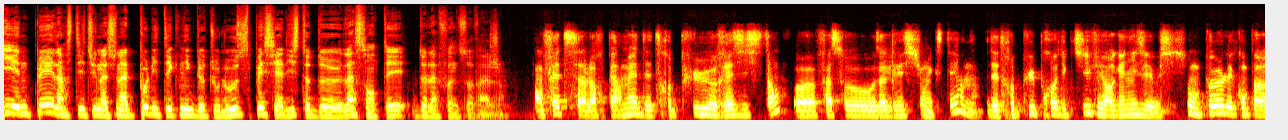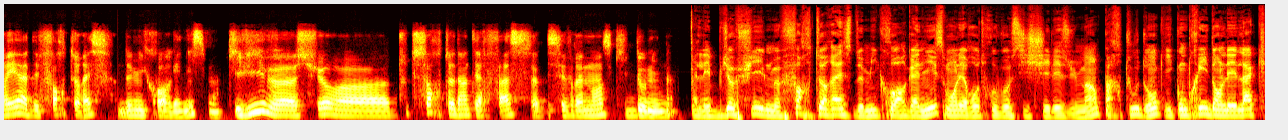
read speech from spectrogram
INP, l'Institut national polytechnique de Toulouse, spécialiste de la santé de la faune sauvage en fait, ça leur permet d'être plus résistants euh, face aux agressions externes, d'être plus productifs et organisés aussi. On peut les comparer à des forteresses de micro-organismes qui vivent euh, sur euh, toutes sortes d'interfaces. C'est vraiment ce qui domine. Les biofilms forteresses de micro-organismes, on les retrouve aussi chez les humains, partout donc, y compris dans les lacs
